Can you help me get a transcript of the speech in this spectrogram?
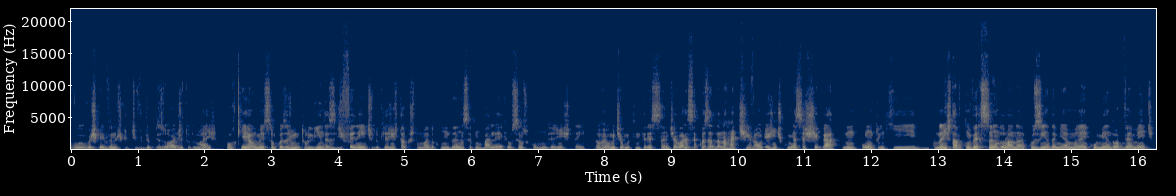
vou, vou escrever no descritivo do episódio e tudo mais, porque realmente são coisas muito lindas e diferentes do que a gente tá acostumado com dança, com balé, que é o senso comum que a gente tem. Então realmente é muito interessante. Agora essa coisa da narrativa é onde a gente começa a chegar num ponto em que, quando a gente tava conversando lá na cozinha da minha mãe, comendo, obviamente,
